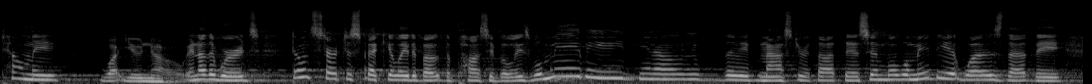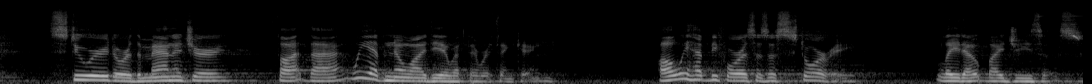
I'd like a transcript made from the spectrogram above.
Tell me what you know. In other words, don't start to speculate about the possibilities. Well, maybe, you know, the master thought this, and well, well, maybe it was that the steward or the manager thought that. We have no idea what they were thinking. All we have before us is a story laid out by Jesus.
